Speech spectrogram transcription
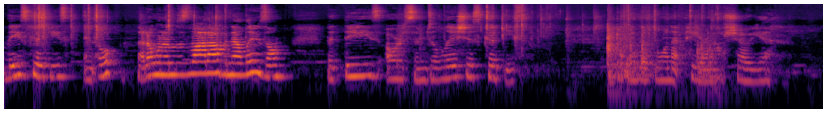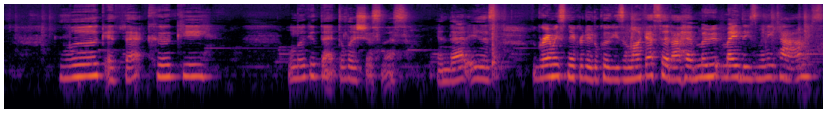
these cookies. And oh, I don't want them to slide off and I lose them. But these are some delicious cookies. Let me lift one up here and I'll show you. Look at that cookie. Look at that deliciousness. And that is Grammy Snickerdoodle cookies. And like I said, I have made these many times.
